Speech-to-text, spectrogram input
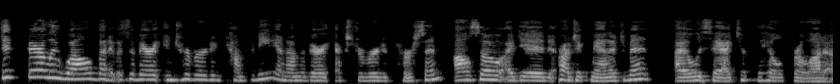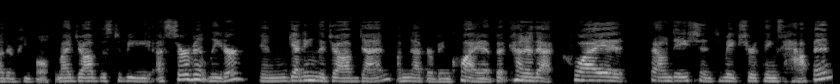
Did fairly well, but it was a very introverted company and I'm a very extroverted person. Also, I did project management I always say I took the hill for a lot of other people. My job was to be a servant leader in getting the job done. I've never been quiet, but kind of that quiet foundation to make sure things happen.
